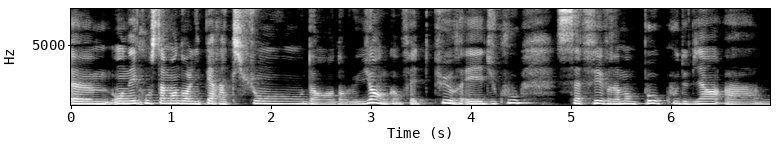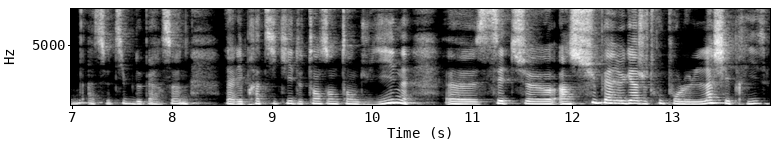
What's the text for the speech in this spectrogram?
euh, on est constamment dans l'hyperaction, dans, dans le yang en fait pur. Et du coup, ça fait vraiment beaucoup de bien à, à ce type de personnes d'aller pratiquer de temps en temps du yin. Euh, c'est euh, un super yoga, je trouve, pour le lâcher prise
